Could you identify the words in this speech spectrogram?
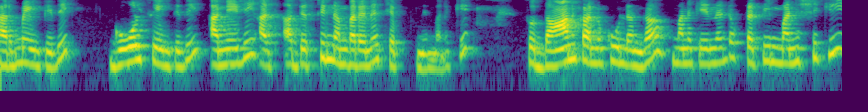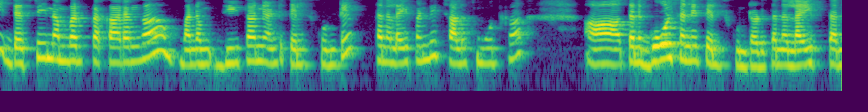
కర్మ ఏంటిది గోల్స్ ఏంటిది అనేది ఆ- డెస్టిన్ నెంబర్ అనేది చెప్తుంది మనకి. సో దానికి అనుకూలంగా మనకి ఏంటంటే ప్రతి మనిషికి డెస్టిన్ నెంబర్ ప్రకారంగా మనం జీవితాన్ని అంటే తెలుసుకుంటే తన లైఫ్ అనేది చాలా స్మూత్గా తన గోల్స్ అనేది తెలుసుకుంటాడు. తన లైఫ్ తన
